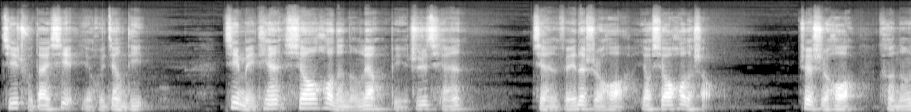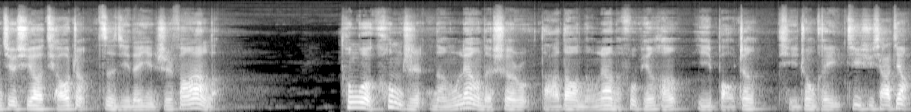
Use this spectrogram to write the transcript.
基础代谢也会降低。即每天消耗的能量比之前减肥的时候啊要消耗的少，这时候啊可能就需要调整自己的饮食方案了，通过控制能量的摄入，达到能量的负平衡，以保证体重可以继续下降。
